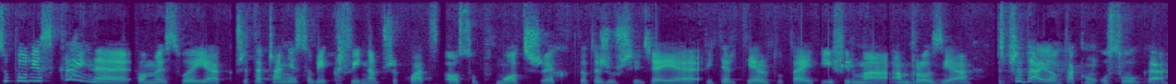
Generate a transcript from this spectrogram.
zupełnie skrajne pomysły, jak przytaczanie sobie krwi na przykład osób młodszych. To też już się dzieje. Peter Thiel tutaj i firma Ambrosia sprzedają taką usługę.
